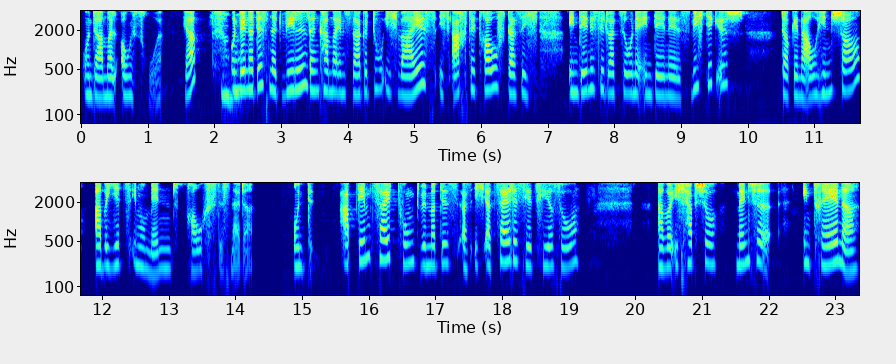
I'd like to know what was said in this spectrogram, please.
und da mal ausruhen. Ja? Mhm. Und wenn er das nicht will, dann kann man ihm sagen, du, ich weiß, ich achte drauf, dass ich in den Situationen, in denen es wichtig ist, da genau hinschaue, aber jetzt im Moment brauchst du es nicht. Und ab dem Zeitpunkt, wenn man das, also ich erzähle das jetzt hier so, aber ich habe schon Menschen in Tränen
